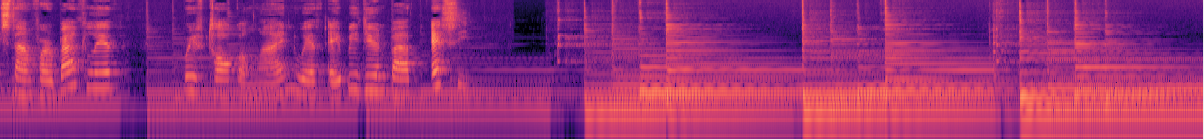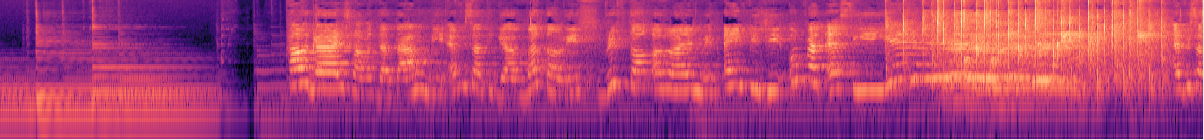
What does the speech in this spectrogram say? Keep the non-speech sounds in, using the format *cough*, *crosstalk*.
it's time for Backlit. We've talk online with APG Unpad SC. Halo guys, selamat datang di episode 3 Battle List Brief Talk Online with APG Unpad SC. Yeay!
